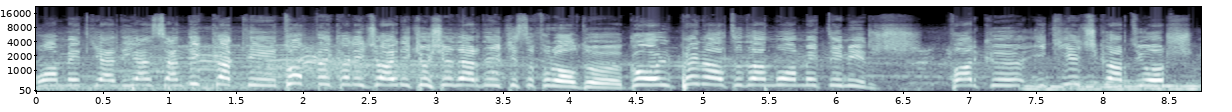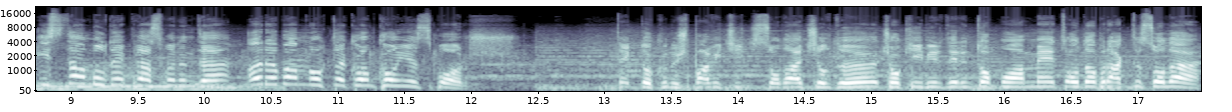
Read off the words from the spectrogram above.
Muhammed geldi Yensen dikkatli. Top ve kaleci ayrı köşelerde 2-0 oldu. Gol penaltıdan Muhammed Demir. Farkı ikiye çıkartıyor. İstanbul deplasmanında Arabam.com Konya Spor. Tek dokunuş Pavičić sola açıldı. Çok iyi bir derin top Muhammed. O da bıraktı sola.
